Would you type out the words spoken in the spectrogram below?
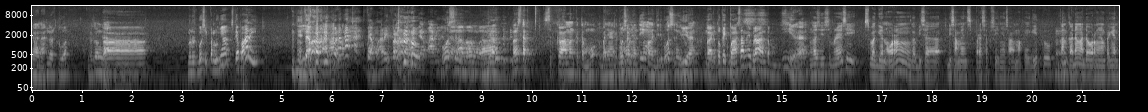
Gimana? menurut gua Menurut enggak? Eh, menurut gua sih perlunya setiap hari setiap hari setiap hari perlu Tiap hari bosen malah, setiap se- kelamaan ketemu kebanyakan ketemu Bosen ya? nanti malah jadi bosen gitu iya kan nggak ada topik bahasan eh berantem iya kan Enggak sih, sebenarnya sih sebagian orang nggak bisa disamain persepsinya sama kayak gitu. Kan kadang ada orang yang pengen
